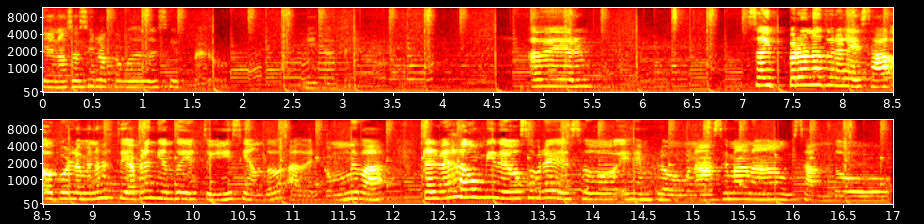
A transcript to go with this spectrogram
Que no sé si lo acabo de decir, pero... Lo. A ver soy pro naturaleza o por lo menos estoy aprendiendo y estoy iniciando a ver cómo me va. Tal vez haga un video sobre eso, ejemplo, una semana usando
